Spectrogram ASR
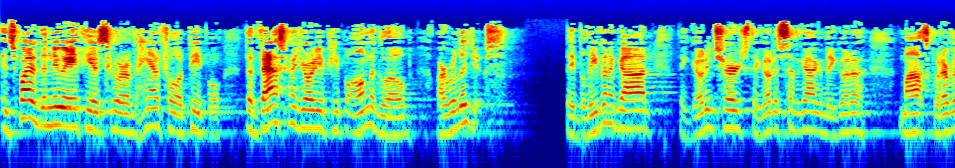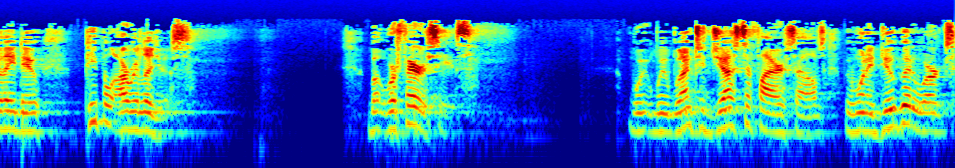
in spite of the new atheists who are a handful of people, the vast majority of people on the globe are religious. They believe in a God, they go to church, they go to synagogue, they go to mosque, whatever they do. People are religious. But we're Pharisees. We, we, want to justify ourselves. We want to do good works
